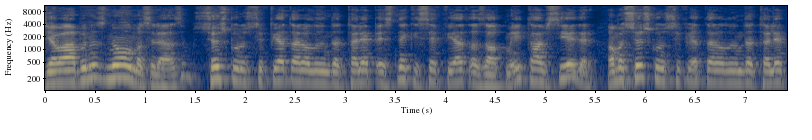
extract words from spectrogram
Cevabınız ne olması lazım? Söz konusu fiyat aralığında talep esnek ise fiyat azaltmayı tavsiye ederim. Ama söz konusu fiyat aralığında talep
